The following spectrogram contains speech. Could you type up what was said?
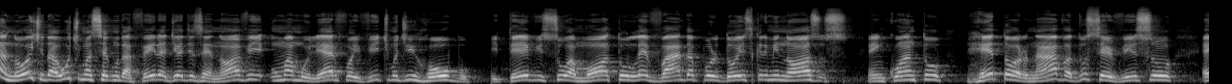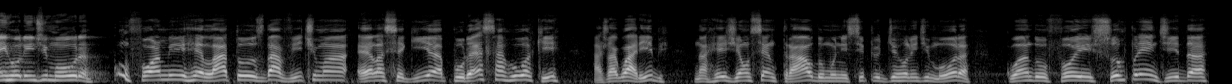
Na noite da última segunda-feira, dia 19, uma mulher foi vítima de roubo e teve sua moto levada por dois criminosos enquanto retornava do serviço em Rolim de Moura. Conforme relatos da vítima, ela seguia por essa rua aqui, a Jaguaribe, na região central do município de Rolim de Moura, quando foi surpreendida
